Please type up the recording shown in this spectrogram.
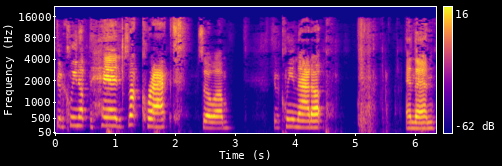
Gonna clean up the head. It's not cracked. So, um, Gonna clean that up. And then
